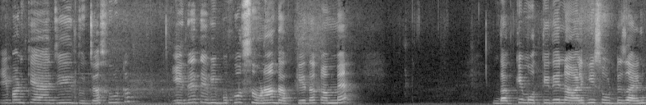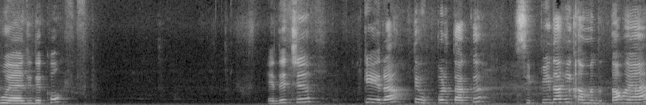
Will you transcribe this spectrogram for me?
ਇਹ ਬਣ ਕੇ ਆਇਆ ਜੀ ਦੂਜਾ ਸੂਟ। ਇਹਦੇ ਤੇ ਵੀ ਬਹੁਤ ਸੋਹਣਾ ਦਬਕੇ ਦਾ ਕੰਮ ਹੈ। ਦਬਕੇ ਮੋਤੀ ਦੇ ਨਾਲ ਹੀ ਸੂਟ ਡਿਜ਼ਾਈਨ ਹੋਇਆ ਹੈ ਜੀ ਦੇਖੋ। ਇਹਦੇ 'ਚ ਘੇਰਾ ਤੇ ਉੱਪਰ ਤੱਕ ਸਿੱਪੀ ਦਾ ਹੀ ਕੰਮ ਦਿੱਤਾ ਹੋਇਆ ਹੈ।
